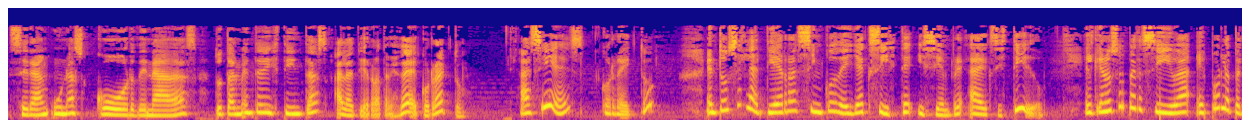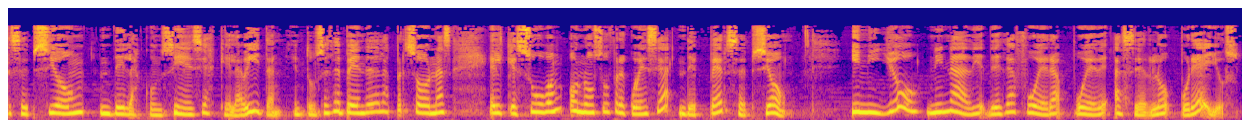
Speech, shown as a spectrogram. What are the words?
serán unas coordenadas totalmente distintas a la Tierra 3D, ¿correcto? Así es, correcto. Entonces la Tierra 5 de ella existe y siempre ha existido. El que no se perciba es por la percepción de las conciencias que la habitan. Entonces depende de las personas el que suban o no su frecuencia de percepción. Y ni yo ni nadie desde afuera puede hacerlo por ellos.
